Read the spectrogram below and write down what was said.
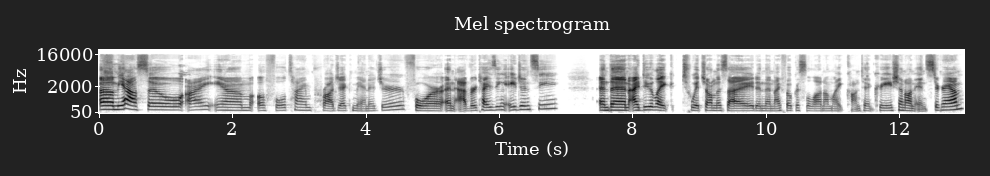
Um, yeah, so I am a full-time project manager for an advertising agency. And then I do like Twitch on the side, and then I focus a lot on like content creation on Instagram.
